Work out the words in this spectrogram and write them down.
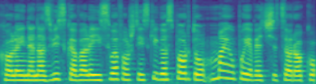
Kolejne nazwiska w Alei Sław Olsztyńskiego Sportu mają pojawiać się co roku.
